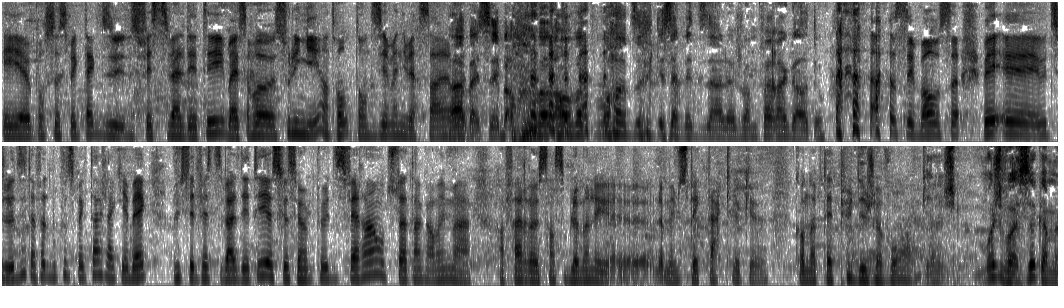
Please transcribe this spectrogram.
Et pour ce spectacle du, festival d'été, ben, ça va souligner, entre autres, ton dixième anniversaire. Ah, ben c'est bon. On va, pouvoir dire que ça fait 10 ans. Là. Je vais me faire un gâteau. c'est bon, ça. Mais euh, tu l'as dit, tu as fait beaucoup de spectacles à Québec. Vu que c'est le festival d'été, est-ce que c'est un peu différent ou tu t'attends quand même à, faire euh, sensiblement euh, le même spectacle que, qu'on a peut-être pu déjà voir? moi, je vois ça comme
